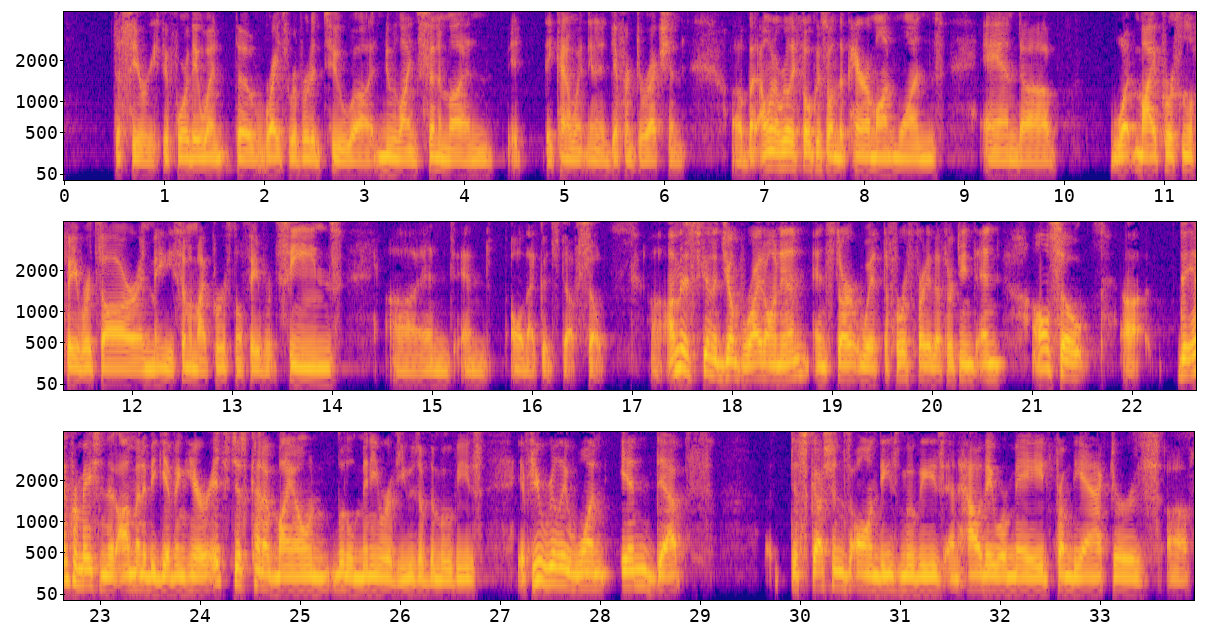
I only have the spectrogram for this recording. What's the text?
the series before they went the rights reverted to uh, New Line Cinema and it they kind of went in a different direction. Uh, but I want to really focus on the Paramount ones and uh, what my personal favorites are, and maybe some of my personal favorite scenes, uh, and and all that good stuff. So uh, I'm just going to jump right on in and start with the first Friday the 13th. And also, uh, the information that I'm going to be giving here, it's just kind of my own little mini reviews of the movies. If you really want in depth discussions on these movies and how they were made from the actors, uh,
